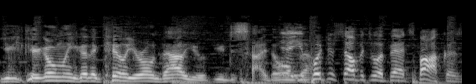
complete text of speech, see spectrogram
you, you're only going to kill your own value if you decide to Yeah, you out. put yourself into a bad spot because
